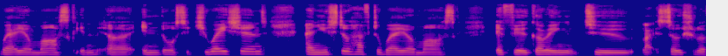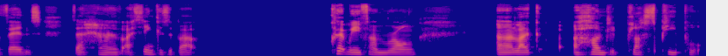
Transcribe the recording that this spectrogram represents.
wear your mask in uh, indoor situations, and you still have to wear your mask if you're going to like social events that have, I think, is about. Correct me if I'm wrong. Uh, like a hundred plus people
